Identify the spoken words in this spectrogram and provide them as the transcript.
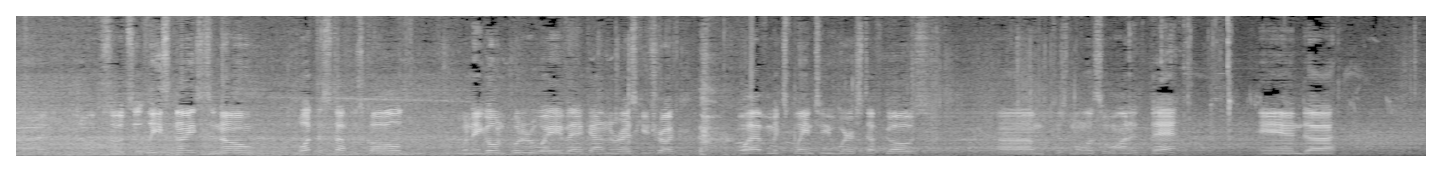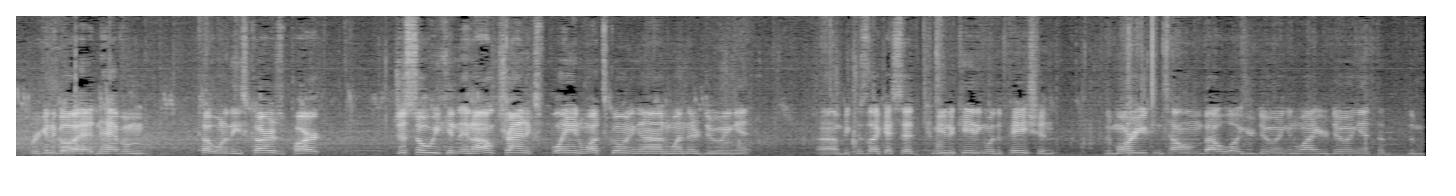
uh, you know, so it's at least nice to know what the stuff is called when they go and put it away back on the rescue truck. We'll have them explain to you where stuff goes, because Melissa wanted that, and uh, we're gonna go ahead and have them cut one of these cars apart, just so we can, and I'll try and explain what's going on when they're doing it, um, because like I said, communicating with the patient, the more you can tell them about what you're doing and why you're doing it, the, the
